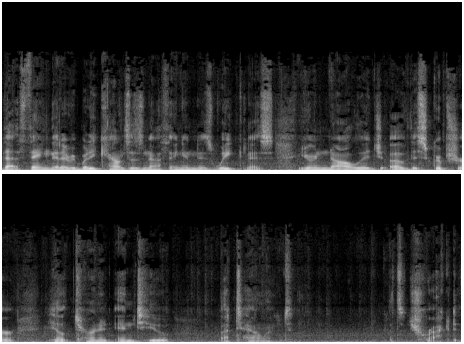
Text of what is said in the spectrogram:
that thing that everybody counts as nothing and is weakness. Your knowledge of the scripture, He'll turn it into a talent that's attractive.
